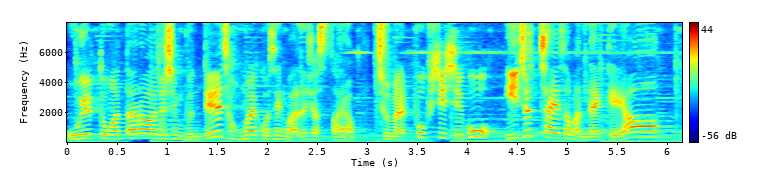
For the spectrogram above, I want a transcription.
5일 동안 따라와 주신 분들 정말 고생 많으셨어요. 주말 푹 쉬시고 2주차에서 만날게요.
